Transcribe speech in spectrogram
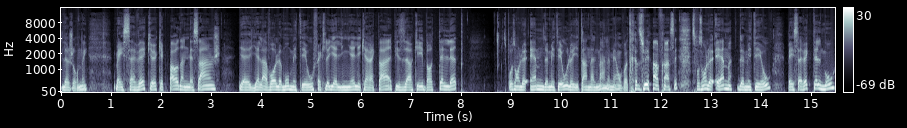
de la journée. Ben, il savait que quelque part dans le message, il, allait avoir le mot météo. Fait que là, il alignait les caractères, puis il disait, OK, bah, telle lettre, supposons le M de météo, là, il est en allemand, là, mais on va traduire en français. Supposons le M de météo, ben, il savait que tel mot,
